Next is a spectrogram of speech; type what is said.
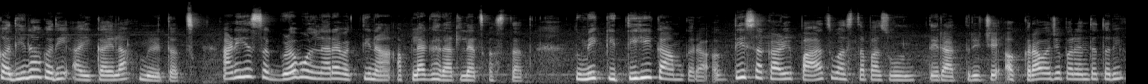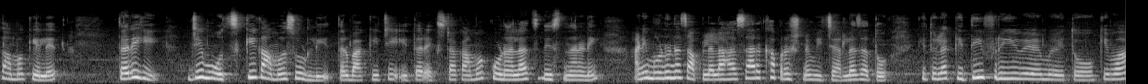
कधी ना कधी ऐकायला मिळतंच. आणि हे सगळं बोलणाऱ्या व्यक्तींना आपल्या घरातल्याच असतात. तुम्ही कितीही काम करा अगदी सकाळी पाच वाजतापासून ते रात्रीचे अकरा वाजेपर्यंत तरी कामं केलेत तरीही जी मोजकी कामं सोडली तर बाकीची इतर एक्स्ट्रा कामं कोणालाच दिसणार नाही. आणि म्हणूनच आपल्याला हा सारखा प्रश्न विचारला जातो की तुला किती फ्री वेळ मिळतो किंवा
